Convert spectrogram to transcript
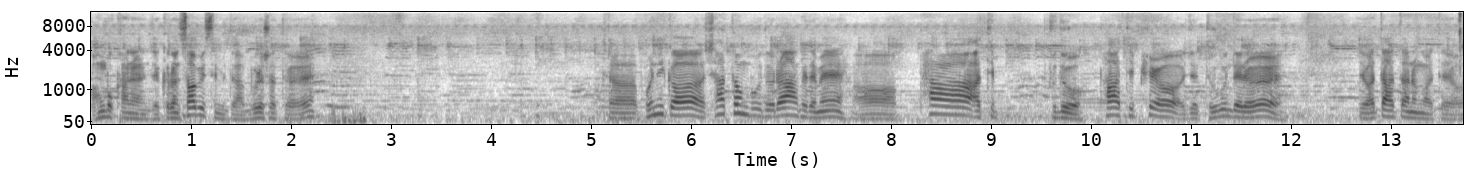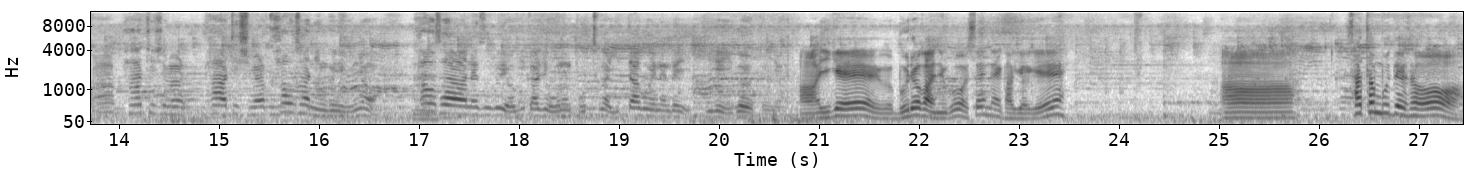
왕복하는 이제 그런 서비스입니다. 무료 셔틀. 자 보니까 사톤 부두랑 그 다음에 어, 파아티 부두, 파아티 pier 이제 두 군데를 이제 왔다 갔다 하는 것 같아요. 아, 파티시면 파티시면 카오산 인근이군요. 카오산에서도 여기까지 오는 보트가 있다고 했는데 이게 이거였군요. 아 이게 그 무료가 아니고 써있네 가격이 아 사턴 부두에서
